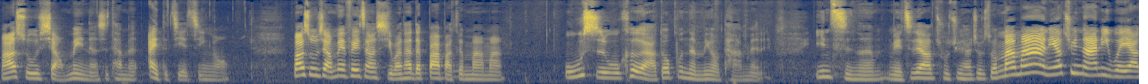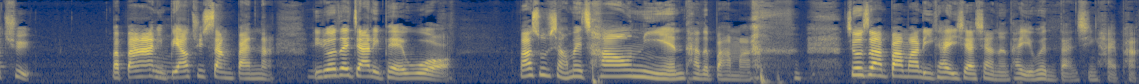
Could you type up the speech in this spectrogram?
麻薯小妹呢是他们爱的结晶哦。麻薯小妹非常喜欢她的爸爸跟妈妈，无时无刻啊都不能没有他们。因此呢，每次要出去，她就说：“妈妈，你要去哪里？我也要去。”爸爸，你不要去上班呐，你留在家里陪我。麻薯小妹超黏她的爸妈，就算爸妈离开一下下呢，她也会很担心害怕。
